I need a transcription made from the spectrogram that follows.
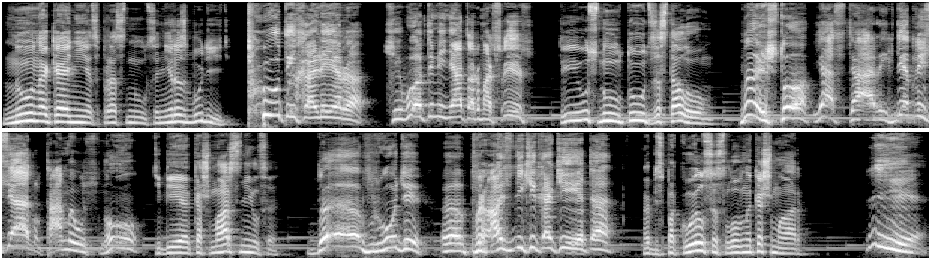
Ну, наконец, проснулся, не разбудить. Фу ты холера! Чего ты меня тормошишь? Ты уснул тут, за столом. Ну и что? Я старый, где присяду, там и усну. Тебе кошмар снился? Да, вроде э, праздники какие-то. Обеспокоился, словно кошмар. Не,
